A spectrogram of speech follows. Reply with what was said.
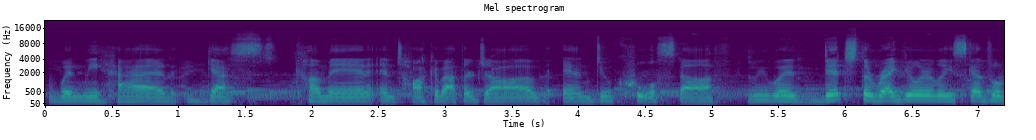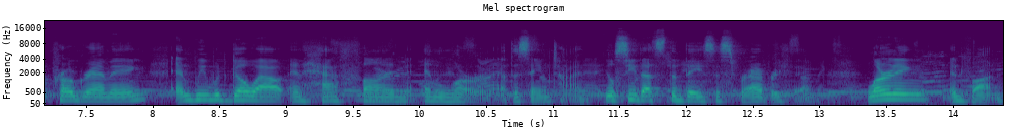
when we had guests come in and talk about their job and do cool stuff. We would ditch the regularly scheduled programming and we would go out and have fun and learn at the same time. You'll see that's the basis for everything. Learning and fun.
